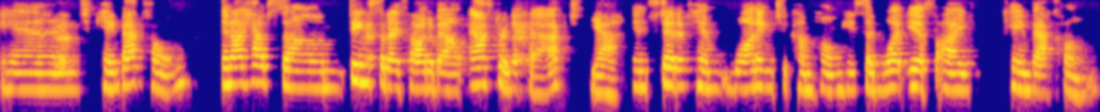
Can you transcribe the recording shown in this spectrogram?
and came back home. And I have some things that I thought about after the fact. Yeah. Instead of him wanting to come home, he said, What if I came back home?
